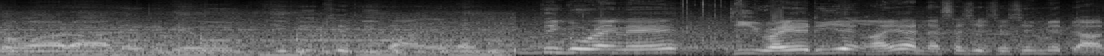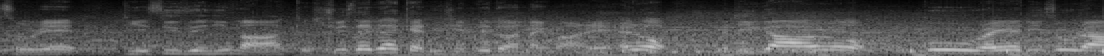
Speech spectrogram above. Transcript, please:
ဆုံရတာလည်းတကယ်ကိုပြည့်ပြည့်ဖြစ်ပြီးပါတယ်ဟုတ်တင်ကိုယ်တိုင်လည်းဒီ Riot ရဲ့928ချက်ချင်းမြတ်တာဆိုတော့ဒီအစီအစဉ်ကြီးမှာရွှေစဲပြကန်တူရှင်ဖြစ်သွားနိုင်ပါတယ်အဲ့တော့အဓိကကတော့ကို Riot ဆိုတာ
